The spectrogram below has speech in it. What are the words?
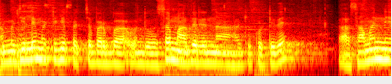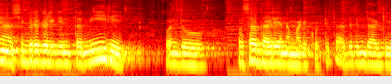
ನಮ್ಮ ಜಿಲ್ಲೆ ಮಟ್ಟಿಗೆ ಪಚ್ಚಬರ್ಬ ಒಂದು ಹೊಸ ಮಾದರಿಯನ್ನು ಹಾಕಿಕೊಟ್ಟಿದೆ. ಸಾಮಾನ್ಯ ಶಿಬಿರಗಳಿಗಿಂತ ಮೀರಿ ಒಂದು ಹೊಸ ದಾರಿಯನ್ನು ಮಾಡಿಕೊಟ್ಟಿದೆ ಅದರಿಂದಾಗಿ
